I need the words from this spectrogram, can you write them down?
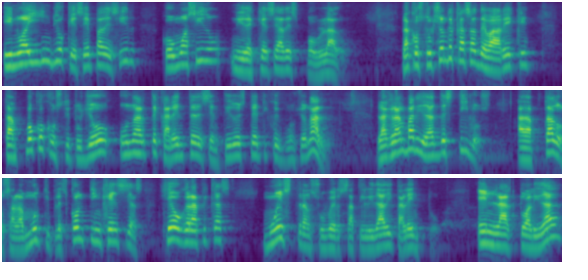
y no hay indio que sepa decir cómo ha sido ni de qué se ha despoblado. La construcción de casas de bareque tampoco constituyó un arte carente de sentido estético y funcional. La gran variedad de estilos adaptados a las múltiples contingencias geográficas muestran su versatilidad y talento. En la actualidad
